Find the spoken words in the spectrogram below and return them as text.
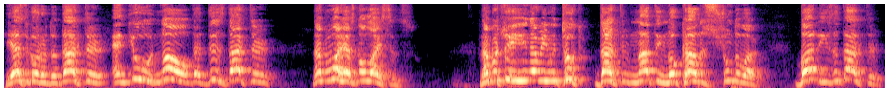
He has to go to the doctor, and you know that this doctor, number one, has no license. Number two, he never even took doctor, nothing, no college, shumdavar. But he's a doctor,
